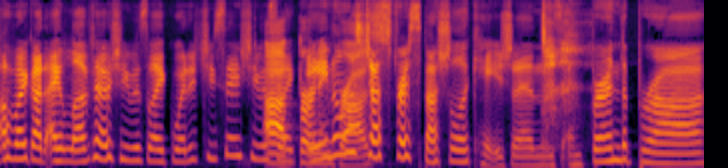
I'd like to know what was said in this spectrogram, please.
Oh my god, I loved how she was like, what did she say? She was Uh, like, anal bras. is just for special occasions and burn the bra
